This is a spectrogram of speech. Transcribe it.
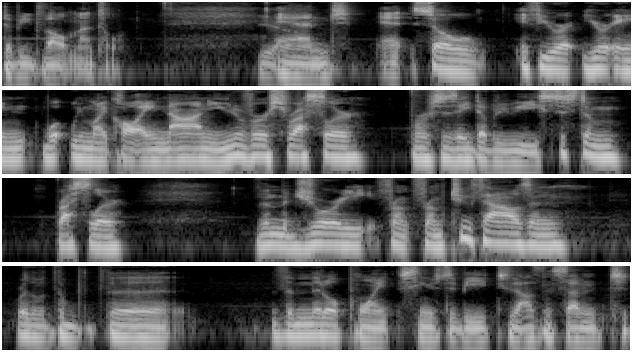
W developmental? Yeah. And, and so, if you're you're a what we might call a non-universe wrestler versus a WWE system wrestler, the majority from from 2000, where the the the, the middle point seems to be 2007 to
